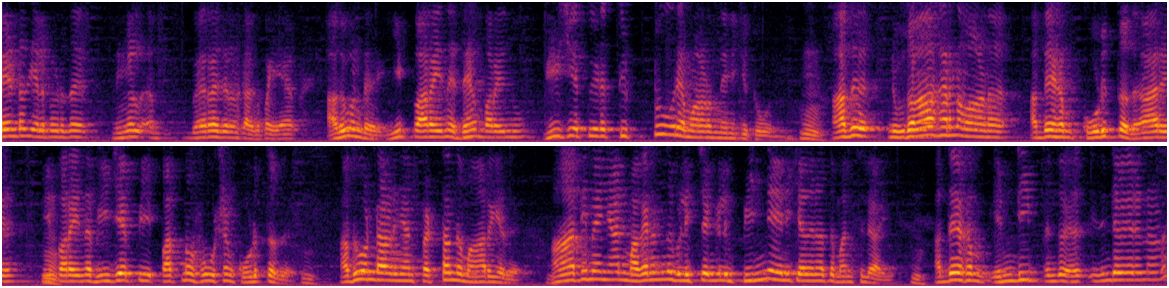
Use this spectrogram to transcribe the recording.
വേണ്ടത് ചിലപ്പോൾ ഇവിടുത്തെ നിങ്ങൾ വേറെ ചിലർക്കാക്കും. അപ്പൊ അതുകൊണ്ട് ഈ പറയുന്ന ഇദ്ദേഹം പറയുന്നു ബി ജെ പിയുടെ തിട്ടൂരമാണെന്ന് എനിക്ക് തോന്നി. അത് ഉദാഹരണമാണ് അദ്ദേഹം കൊടുത്തത്. ആര്? ഈ പറയുന്ന ബി ജെ പി പത്മഭൂഷൺ കൊടുത്തത്. അതുകൊണ്ടാണ് ഞാൻ പെട്ടെന്ന് മാറിയത്. ആദ്യമേ ഞാൻ മകനെന്ന് വിളിച്ചെങ്കിലും പിന്നെ എനിക്ക് അതിനകത്ത് മനസ്സിലായി. അദ്ദേഹം എൻ ഡി എന്തോ ഇതിന്റെ പേരെന്നാണ്?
